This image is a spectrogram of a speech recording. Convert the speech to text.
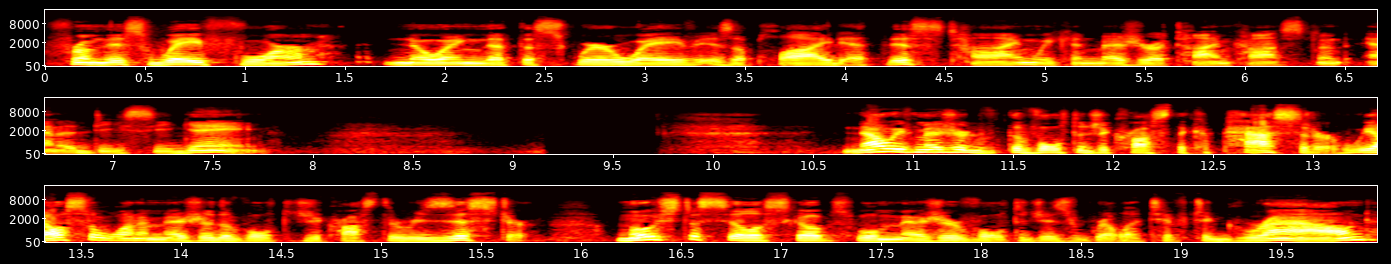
From this waveform, knowing that the square wave is applied at this time, we can measure a time constant and a DC gain. Now we've measured the voltage across the capacitor. We also want to measure the voltage across the resistor. Most oscilloscopes will measure voltages relative to ground.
